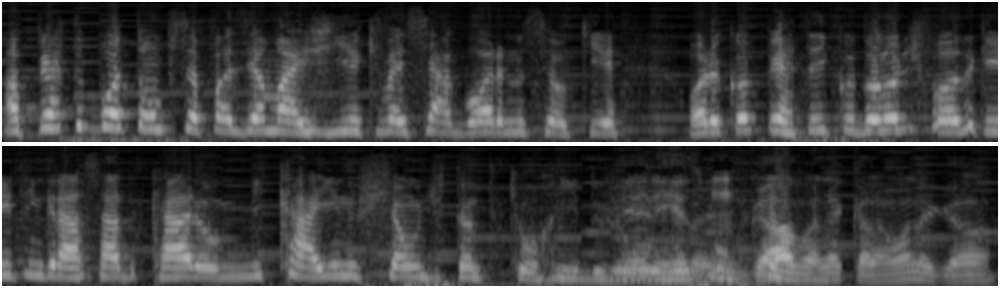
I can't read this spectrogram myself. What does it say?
aperta o botão pra você fazer a magia que vai ser agora, não sei o que. A hora que eu apertei que o Donald falou daquele jeito engraçado, cara, eu me caí no chão de tanto que eu ri do jogo. Ele velho. resmungava, né, cara? Mó legal.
